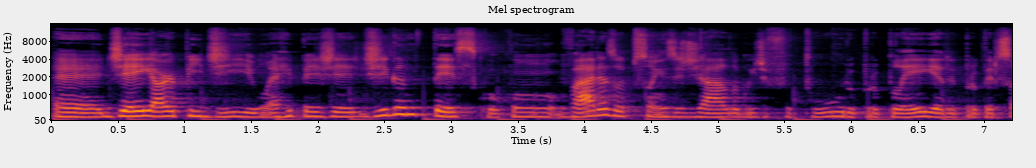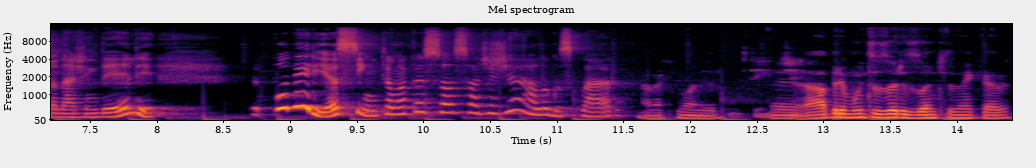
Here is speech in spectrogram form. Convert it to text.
é, JRPG, um RPG gigantesco, com várias opções de diálogo e de futuro para o player e para o personagem dele Poderia sim ter uma pessoa só de diálogos, claro. Ah, que maneiro. É, abre muitos horizontes, né, cara?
